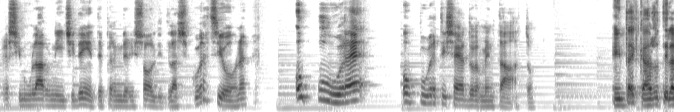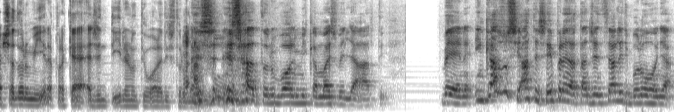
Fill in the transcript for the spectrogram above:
per simulare un incidente e prendere i soldi dell'assicurazione oppure, oppure ti sei addormentato. E in tal caso ti lascia dormire perché è gentile, non ti vuole disturbare. Es- esatto, non vuole mica mai svegliarti. Bene, in caso siate sempre nella tangenziale di Bologna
